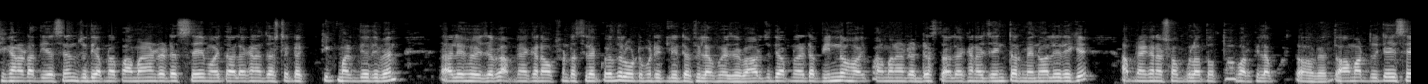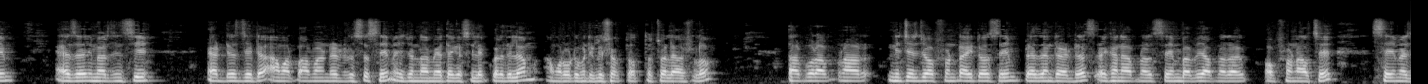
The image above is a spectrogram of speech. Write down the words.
ঠিকানাটা দিয়েছেন, যদি আপনার পার্মানেন্ট অ্যাড্রেস সেম হয়, তাহলে এখানে জাস্ট একটা টিক মার্ক দিয়ে দিবেন, তাহলে হয়ে যাবে। আপনি এখানে অপশনটা সিলেক্ট করে দিলে অটোমেটিকলি এটা ফিল আপ হয়ে যাবে। আর যদি আপনার এটা ভিন্ন হয় পার্মানেন্ট অ্যাড্রেস তাহলে এখানে যে ইন্টার ম্যানুয়ালি রেখে আপনি এখানে সবগুলো তথ্য আবার ফিল আপ করতে হবে। তো আমার দুইটাই same as a emergency address যেটা, আমার পারমানেন্ট অ্যাড্রেসও সেম এই জন্য আমি এটাকে সিলেক্ট করে দিলাম। আমার অটোমেটিকলি সব তথ্য চলে আসলো। তারপর আপনার নিচের যে অপশনটা এটাও সেম প্রেজেন্ট অ্যাড্রেস এখানে আপনার সেম ভাবে আপনার অপশন আছে। Same as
